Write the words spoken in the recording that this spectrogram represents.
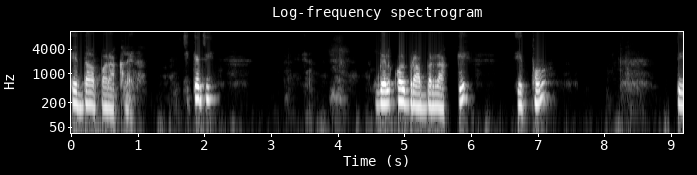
ਇਦਾਂ ਆਪਾਂ ਰੱਖ ਲੈਣਾ, ਠੀਕ ਹੈ ਜੀ? ਬਿਲਕੁਲ ਬਰਾਬਰ ਰੱਖ ਕੇ ਇੱਥੋਂ ਤੇ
